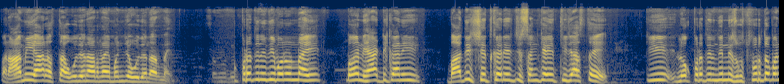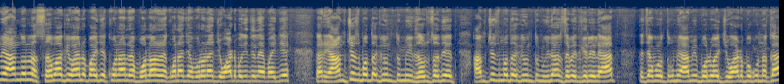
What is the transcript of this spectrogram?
पण आम्ही हा रस्ता होऊ देणार नाही म्हणजे होऊ देणार नाही. प्रतिनिधी म्हणून नाही पण ह्या ठिकाणी बाधित शेतकऱ्यांची संख्या इतकी जास्त आहे की लोकप्रतिनिधींनी उत्स्फूर्तपणे आंदोलनात सहभागी व्हायला पाहिजे. कोणाला बोलावलं कोणाच्या बोलवण्याची वाट बघितली नाही पाहिजे. कारण आमचेच मतं घेऊन तुम्ही संसदेत आमचेच मतं घेऊन तुम्ही विधानसभेत गेलेले आहात. त्याच्यामुळे तुम्ही आम्ही बोलवायची वाट बघू नका.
